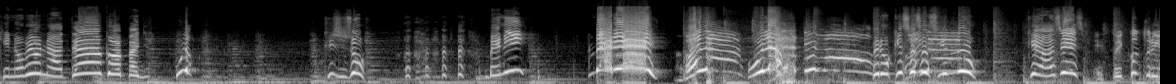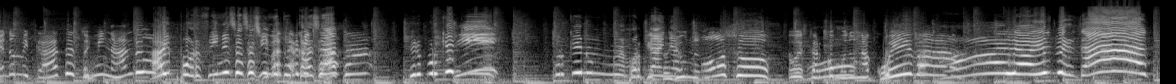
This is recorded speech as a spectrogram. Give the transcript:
Que no veo nada, compañero. ¡Hula! ¿Qué es eso? ¡Vení! ¡Vení! ¡Hola! ¡Hola! ¿Pero qué estás haciendo? ¿Qué haces? Estoy construyendo mi casa, estoy minando. ¡Ay, por fin estás haciendo tu ¿Va a ser mi casa! casa? ¿Pero por qué aquí? ¿Por qué en una Porque soy montaña? un oso. Debo estar como en una Ah. cueva. ¡Hala! ¡Es verdad!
